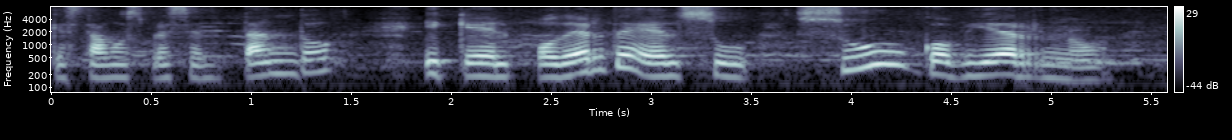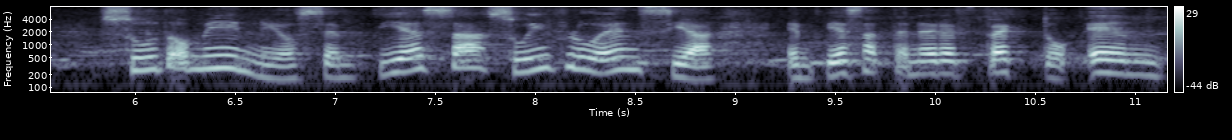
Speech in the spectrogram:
que estamos presentando y que el poder de Él, su, su gobierno, su dominio se empieza, su influencia empieza a tener efecto en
